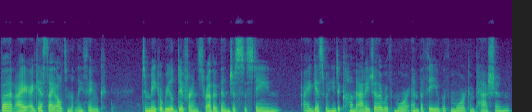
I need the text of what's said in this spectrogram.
But I, I guess I ultimately think to make a real difference rather than just sustain, I guess we need to come at each other with more empathy, with more compassion,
